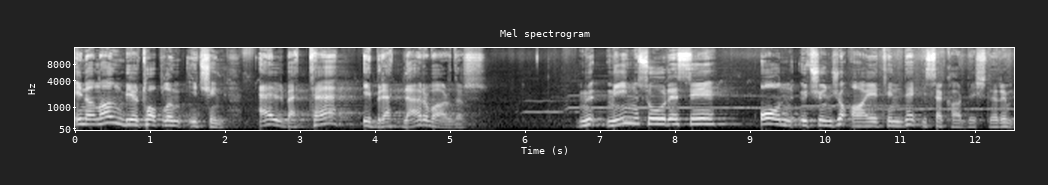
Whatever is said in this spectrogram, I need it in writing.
inanan bir toplum için elbette ibretler vardır. Mü'min suresi 13. ayetinde ise kardeşlerim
